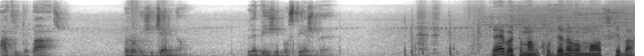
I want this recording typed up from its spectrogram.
Aki, to patrz. Robi się ciemno. Lepiej się pospieszmy. Cze, bo tu mam kurde nową moc chyba.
